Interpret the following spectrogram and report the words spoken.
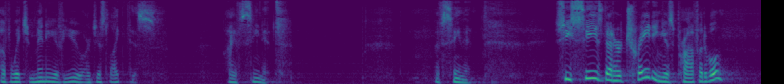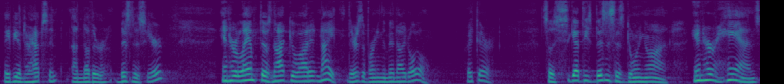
of which many of you are just like this. I have seen it. I've seen it. She sees that her trading is profitable, maybe perhaps in another business here, and her lamp does not go out at night. There's the burning the midnight oil right there. So she's got these businesses going on. In her hands,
